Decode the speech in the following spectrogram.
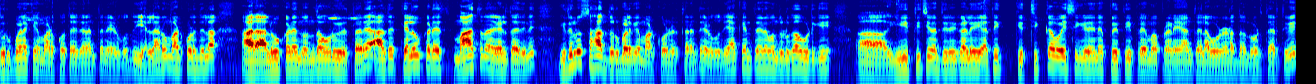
ದುರ್ಬಳಕೆ ಮಾಡ್ಕೋತಾ ಇದ್ದಾರೆ ಅಂತಲೇ ಹೇಳ್ಬೋದು. ಎಲ್ಲರೂ ಮಾಡ್ಕೊಳ್ಳೋದಿಲ್ಲ. ಹಲವು ಕಡೆ ನೊಂದವರು ಇರ್ತಾರೆ. ಆದರೆ ಕೆಲವು ಕಡೆ ಮಾತ್ರ ನಾನು ಹೇಳ್ತಾ ಇದ್ದೀನಿ, ಇದನ್ನು ಸಹ ದುರ್ಬಳಕೆ ಮಾಡ್ಕೊಂಡಿರ್ತಾರೆ ಅಂತ ಹೇಳ್ಬೋದು. ಯಾಕೆಂತ ಹೇಳಿ ಒಂದು ಹುಡುಗ ಹುಡುಗಿ ಈ ಇತ್ತೀಚಿನ ದಿನಗಳಲ್ಲಿ ಅತಿ ಚಿಕ್ಕ ವಯಸ್ಸಿಗೆ ಪ್ರೀತಿ, ಪ್ರೇಮ, ಪ್ರಣಯ ಅಂತೆಲ್ಲ ಓಡಾಡೋದನ್ನ ನೋಡ್ತಾ ಇರ್ತೀವಿ.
